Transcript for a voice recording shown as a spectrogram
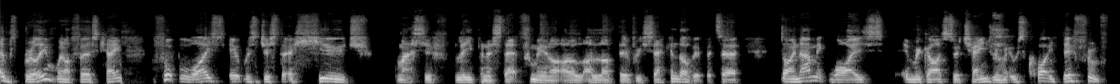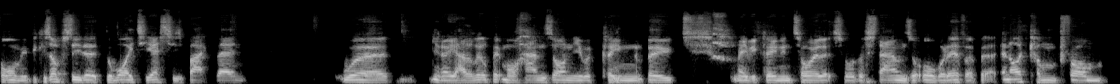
It was brilliant when I first came. Football wise, it was just a huge, massive leap and a step for me, and I, I loved every second of it. But uh, dynamic wise, in regards to a change room, it was quite different for me because obviously the, the YTSs back then were, you know, you had a little bit more hands on. You were cleaning the boots, maybe cleaning toilets or the stands or, or whatever. But and I'd come from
